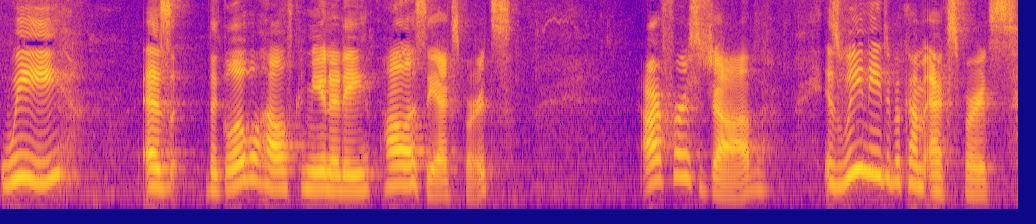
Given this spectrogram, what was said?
We, as the global health community policy experts, our first job is we need to become experts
